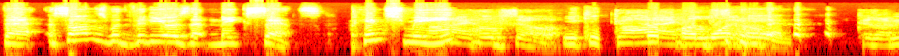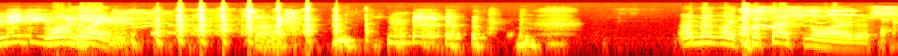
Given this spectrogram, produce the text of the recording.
that songs with videos that make sense. Pinch me. God, I hope so. You can God, I hope on hope one so. hand. Because I'm making One one, right. Sorry. I meant like professional artists.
